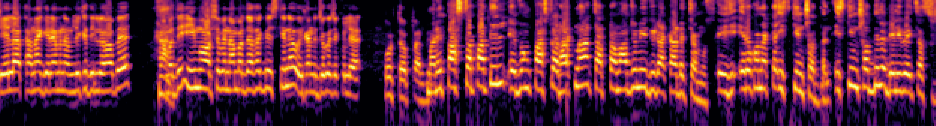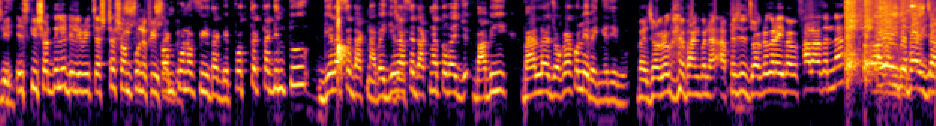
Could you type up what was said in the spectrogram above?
জেলা থানা গ্রামের নাম লিখে দিলে হবে। হ্যাঁ। আমাদের ইমো হোয়াটসঅ্যাপের নাম্বার দেওয়া থাকবে স্ক্রিনে ওইখানে যোগাযোগ করলে করতে পারবে। মানে পাঁচটা পাতিল এবং পাঁচটা ঢাকনা চারটা মাজুনি দুইটা কাঠের চামচ। এই যে এরকম একটা স্ক্রিনশট দেন। স্ক্রিনশট দিলে ডেলিভারি চার্জ ফ্রি স্ক্রিনশট দিলে ডেলিভারি চার্জটা সম্পূর্ণ ফ্রি থাকবে। সম্পূর্ণ ফ্রি থাকবে। প্রত্যেকটা কিন্তু গেলাসে ডাকনা ভাই গেলাসে ডাকনা তো ভাই ভাবি ভাইয়াল্লা ঝগড়া করলে ভেঙে দিব। ভাই ঝগড়া করে ভাঙবে না। আপনি যদি ঝগড়া করে এইভাবে ফালা দেন না এই ভাই যা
